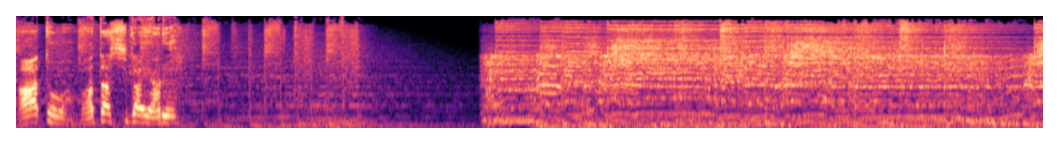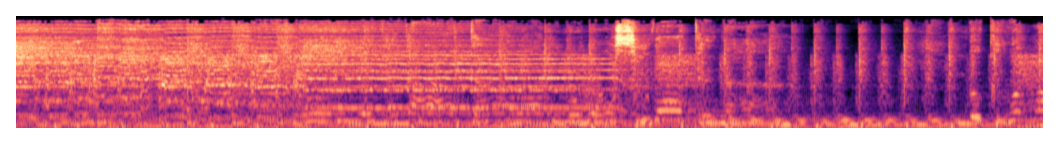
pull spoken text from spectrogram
あとは私がやる僕を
